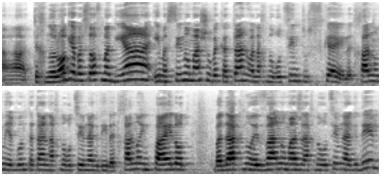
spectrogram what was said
הטכנולוגיה בסוף מגיעה אם עשינו משהו בקטן ואנחנו רוצים to scale. התחלנו מארגון קטן, אנחנו רוצים להגדיל. התחלנו עם פיילוט, בדקנו, הבנו מה זה, אנחנו רוצים להגדיל.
